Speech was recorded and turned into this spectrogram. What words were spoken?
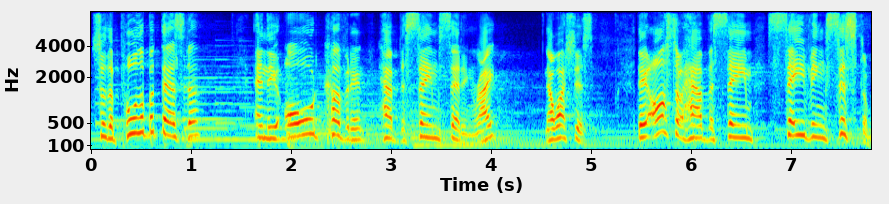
So the pool of Bethesda and the old covenant have the same setting, right? Now watch this. They also have the same saving system.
